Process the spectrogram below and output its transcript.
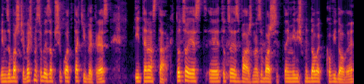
Więc zobaczcie, weźmy sobie za przykład taki wykres i teraz tak, to co jest, y, to co jest ważne, zobaczcie, tutaj mieliśmy dołek covidowy,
